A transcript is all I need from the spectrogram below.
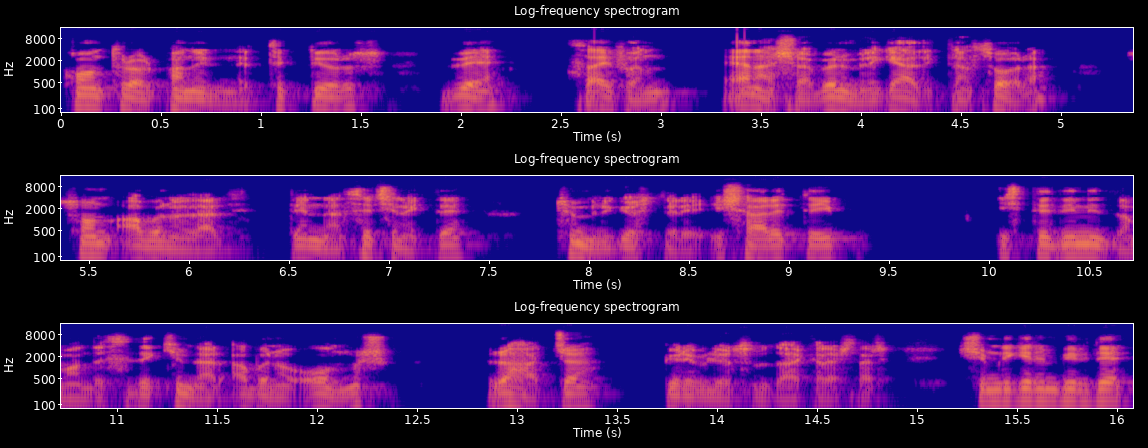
Kontrol paneline tıklıyoruz ve sayfanın en aşağı bölümüne geldikten sonra son aboneler denilen seçenekte tümünü gösteriye işaretleyip istediğiniz zaman da size kimler abone olmuş rahatça görebiliyorsunuz arkadaşlar. Şimdi gelin bir de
